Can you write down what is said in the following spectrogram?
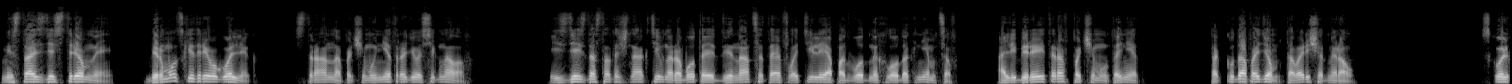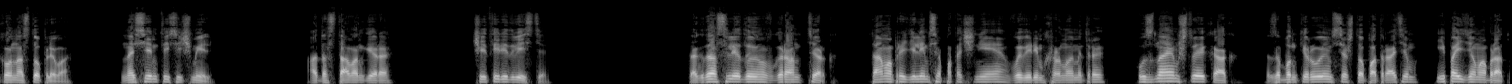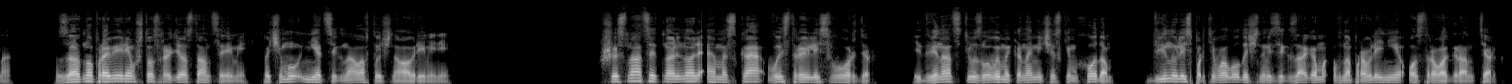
Места здесь стрёмные. Бермудский треугольник. Странно, почему нет радиосигналов. И здесь достаточно активно работает 12-я флотилия подводных лодок немцев, а либерейторов почему-то нет. Так куда пойдем, товарищ адмирал? Сколько у нас топлива? На 7 тысяч миль. А до Ставангера? 4200. Тогда следуем в Гранд-Терк. Там определимся поточнее, выверим хронометры, узнаем, что и как, забанкируемся, что потратим, и пойдем обратно. Заодно проверим, что с радиостанциями, почему нет сигналов точного времени. В 16.00 МСК выстроились в ордер, и 12-узловым экономическим ходом двинулись противолодочным зигзагом в направлении острова Гранд-Терк.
